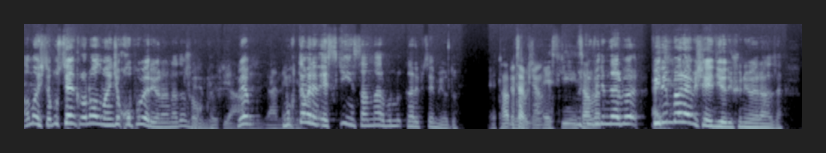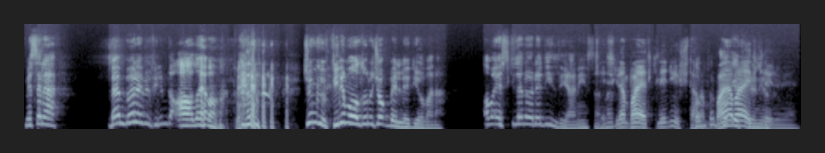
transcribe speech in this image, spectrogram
Ama işte bu senkron olmayınca kopu veriyorsun anladın mı? Çok filmde? kötü ya. Ve. Yani Muhtemelen eski insanlar bunu garipsemiyordu. E tabii, E tabii canım. Eski Bütün insanlar filmler böyle, film böyle bir şey diye düşünüyor herhalde. Mesela ben böyle bir filmde ağlayamam. anladın mı? Çünkü film olduğunu çok belli ediyor bana. Ama eskiden öyle değildi yani insanlar. eskiden bayağı etkileniyor işte Tabii adam. tabii, Bayağı çok bayağı etkileniyor. etkileniyor yani.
